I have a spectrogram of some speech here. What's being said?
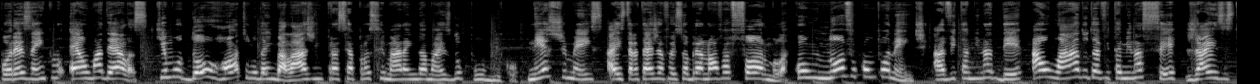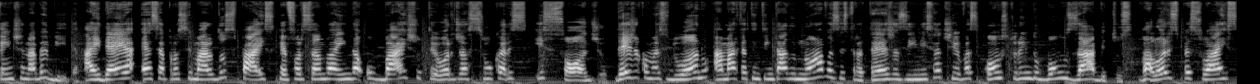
por exemplo, é uma delas, que mudou o rótulo da embalagem para se aproximar ainda mais do público. Neste mês, a estratégia foi sobre a nova fórmula, com um novo componente, a vitamina D, ao lado da vitamina C, já existente na bebida. A ideia é se aproximar dos pais, reforçando ainda o baixo teor de açúcares e sódio. Desde o começo do ano, a marca tem tentado novas estratégias e iniciativas, construindo bons hábitos, valores pessoais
